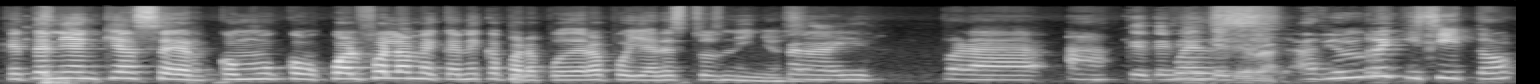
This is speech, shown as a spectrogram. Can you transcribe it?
¿Qué tenían que hacer? ¿Cómo, cómo- ¿Cuál fue la mecánica para poder apoyar a estos niños? para ir, para ah, ¿qué tenían pues que llevar? había un requisito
